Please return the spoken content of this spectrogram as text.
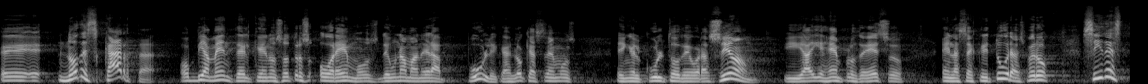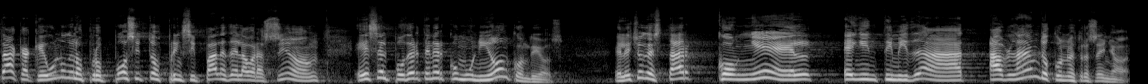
eh, no descarta, obviamente, el que nosotros oremos de una manera pública, es lo que hacemos en el culto de oración, y hay ejemplos de eso en las escrituras, pero sí destaca que uno de los propósitos principales de la oración es el poder tener comunión con Dios, el hecho de estar con Él en intimidad, hablando con nuestro Señor.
